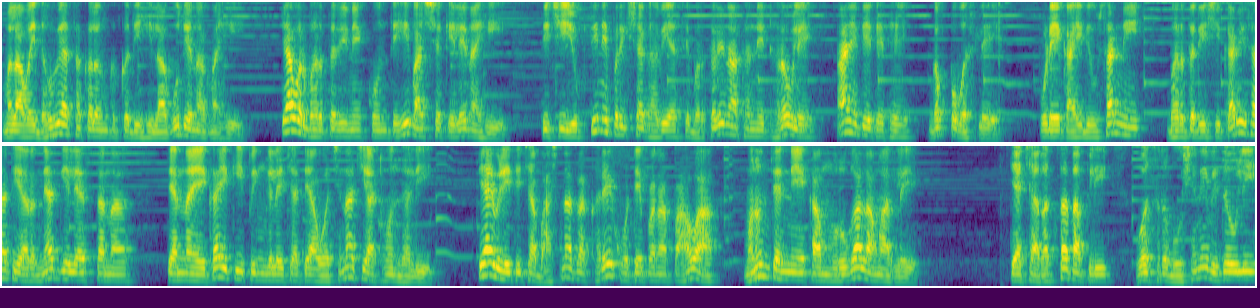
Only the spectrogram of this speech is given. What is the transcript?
मला वैधव्याचा कलंक कधीही लागू देणार नाही. त्यावर भरतरीने कोणतेही भाष्य केले नाही. तिची युक्तीने परीक्षा घ्यावी असे भरतरीनाथांनी ठरवले आणि ते तेथे गप्प बसले. पुढे काही दिवसांनी भरतरी शिकारीसाठी अरण्यात गेले असताना त्यांना एकाएकी पिंगलेच्या त्या वचनाची आठवण झाली. त्यावेळी तिच्या भाषणाचा खरे खोटेपणा पाहावा म्हणून त्यांनी एका मृगाला मारले. त्याच्या रक्तात आपली वस्त्रभूषणे भिजवली.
